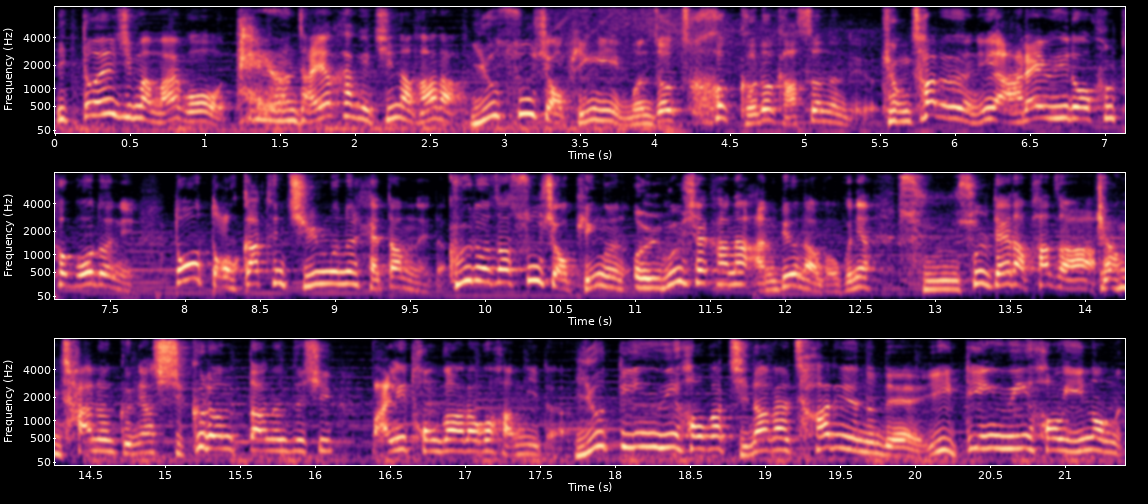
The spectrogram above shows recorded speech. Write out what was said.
이 떨지만 말고 태연자약하게 지나가라. 유수 쇼핑이 먼저 척 걸어갔었는데요. 경찰은 이 아래 위로 훑어보더니 또 똑같은 질문을 했답니다. 그러자 수 쇼핑은 얼굴색 하나 안 변하고 그냥 술술 대답하자 경찰은 그냥 시끄럽다는 듯이 빨리 통과하라고 합니다. 이 띵위허가 지나갈 차례였는데 이 띵위허 이놈은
